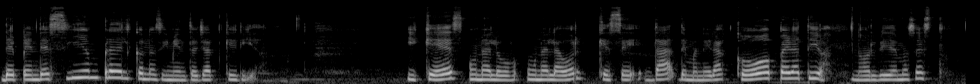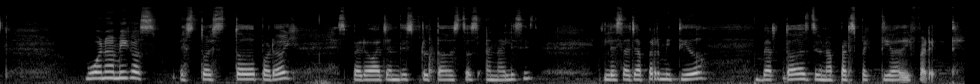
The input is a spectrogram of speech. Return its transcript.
depende siempre del conocimiento ya adquirido y que es una, una labor que se da de manera cooperativa. No olvidemos esto. Bueno amigos, esto es todo por hoy. Espero hayan disfrutado estos análisis y les haya permitido ver todo desde una perspectiva diferente.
